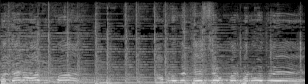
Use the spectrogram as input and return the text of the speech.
બધાના હાથ ઉપર આપણો ઉપર ફરવો જોઈએ.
